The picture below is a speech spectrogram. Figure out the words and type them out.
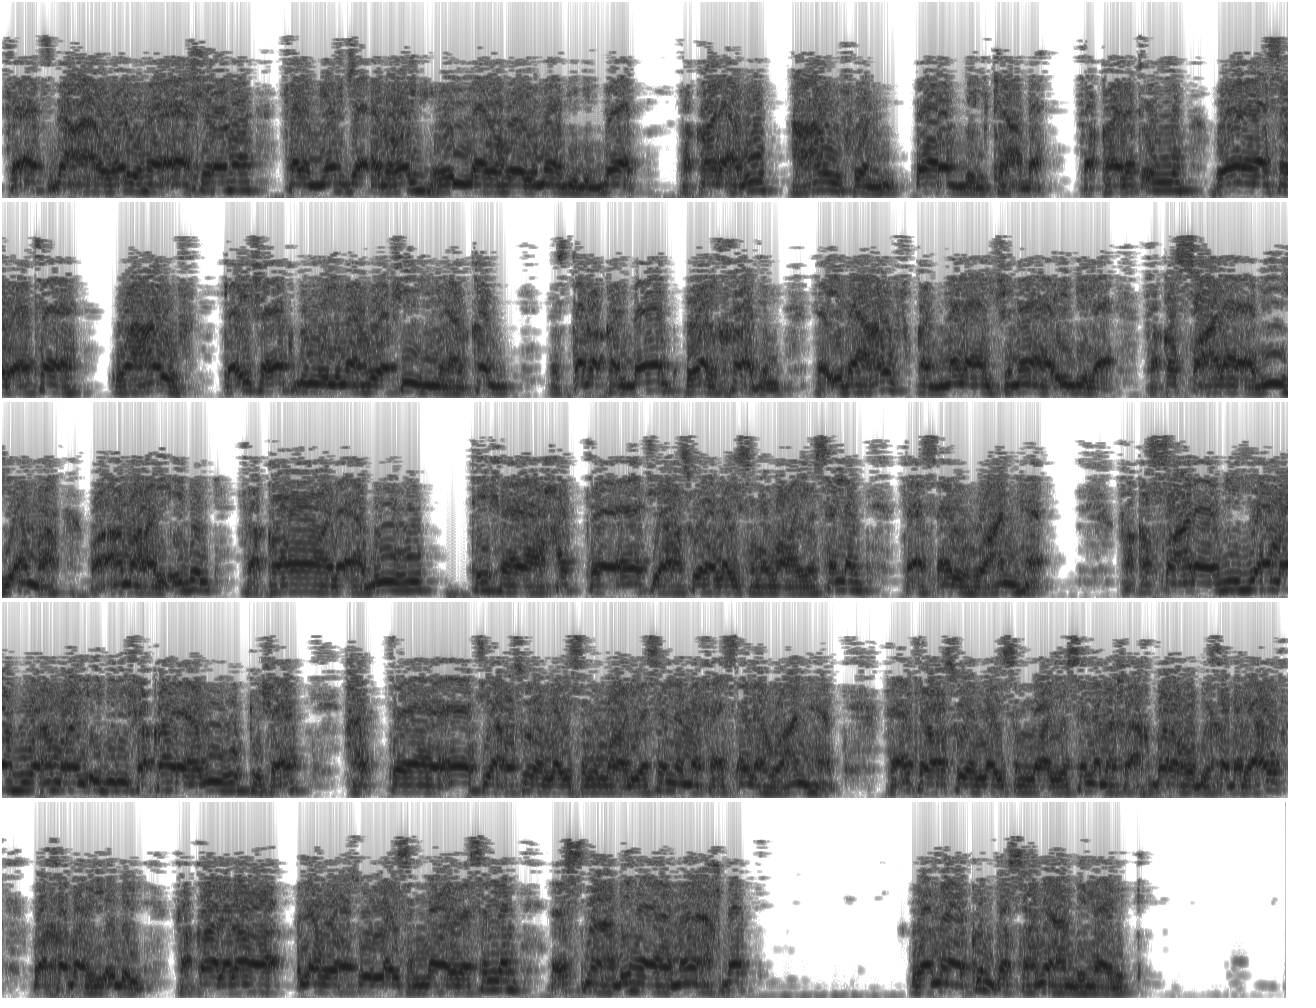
فأتبع أولها آخرها فلم يفجأ أبويه إلا وهو ينادي بالباب. فقال أبوه عوف ورب الكعبة. فقالت أمه ويا سوأتاه وعوف كيف يقدم لما هو فيه من القد فاستبق الباب والخادم. فإذا عوف قد ملأ الفناء إبلا فقص على أبيه أمره وأمر الإبل فقال أبوه قفا حتى آتي رسول الله صلى الله عليه وسلم فأسأله عنها. فقص على أبيه أمره وأمر الإبل فقال أبوه قفا حتى آتي رسول الله صلى الله عليه وسلم فأسأله عنها. فأتى رسول الله صلى الله عليه وسلم فأخبره بخبر عوف وخبر الإبل فقال له رسول الله صلى الله عليه وسلم اصنع بها ما أحببت وما كنت صانعا بمالك.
